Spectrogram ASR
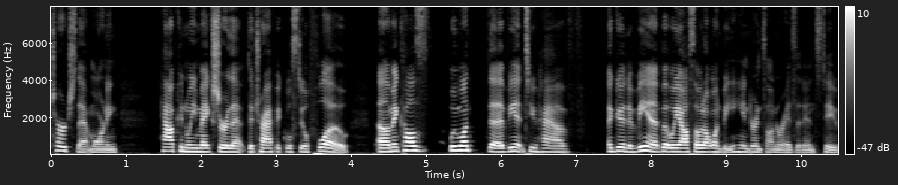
church that morning? How can we make sure that the traffic will still flow? Um, because we want the event to have a good event, but we also don't want to be a hindrance on residents too.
